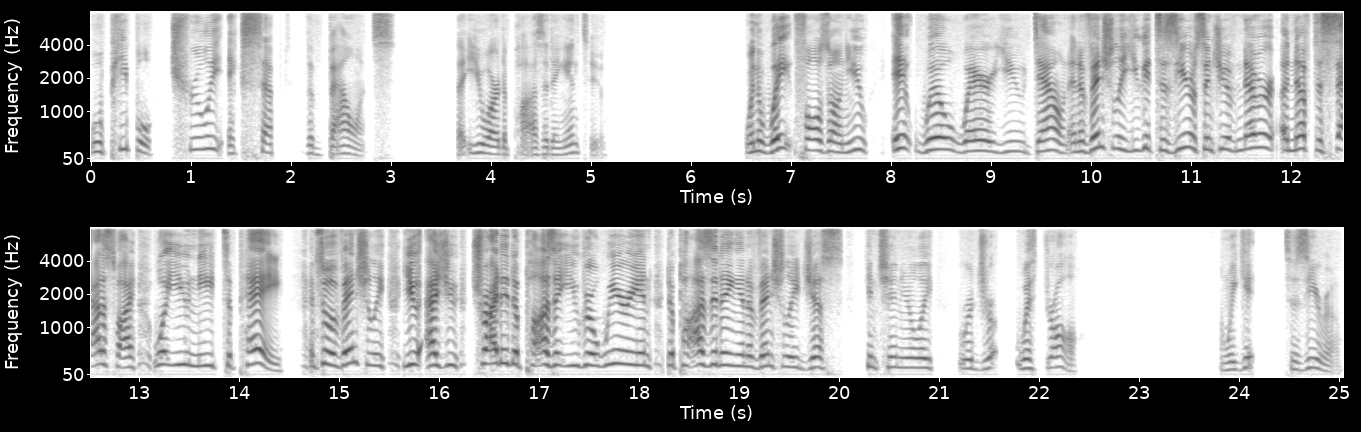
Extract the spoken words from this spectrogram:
Will people truly accept the balance that you are depositing into? When the weight falls on you, it will wear you down. And eventually you get to zero since you have never enough to satisfy what you need to pay. And so eventually you as you try to deposit, you grow weary in depositing and eventually just continually withdraw. And we get to zero.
